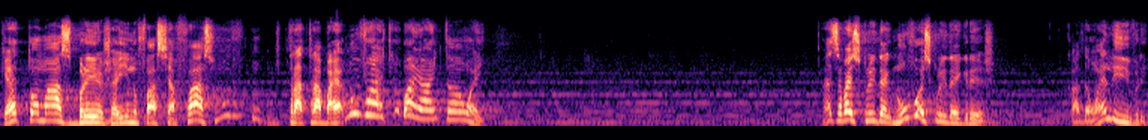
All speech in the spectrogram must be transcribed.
quer tomar as brejas aí no face a face? Não, tra, trabalhar. Não vai trabalhar então aí. Aí você vai excluir da igreja? Não vou excluir da igreja. Cada um é livre.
